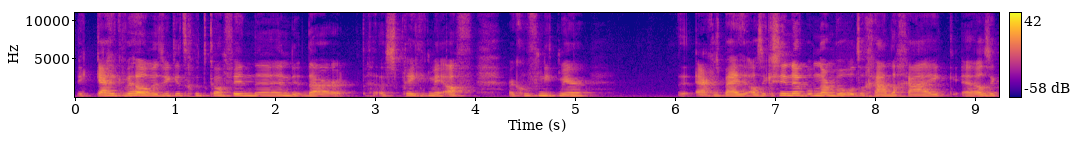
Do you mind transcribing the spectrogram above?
ik kijk wel met wie ik het goed kan vinden en daar spreek ik mee af. Maar ik hoef niet meer ergens bij, als ik zin heb om naar een borrel te gaan, dan ga ik. En als ik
